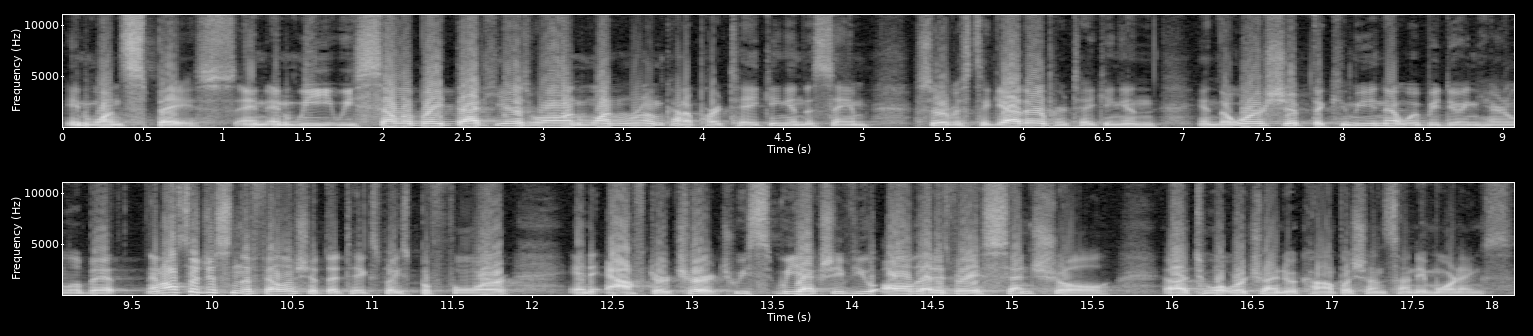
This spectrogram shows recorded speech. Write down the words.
in one space. And, and we, we celebrate that here as we're all in one room, kind of partaking in the same service together, partaking in, in the worship, the communion that we'll be doing here in a little bit, and also just in the fellowship that takes place before and after church. We, we actually view all that as very essential uh, to what we're trying to accomplish on Sunday mornings.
